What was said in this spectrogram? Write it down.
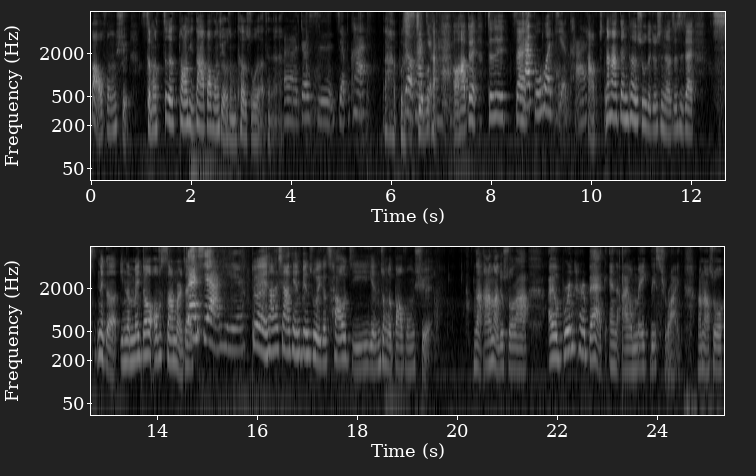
暴风雪？怎么这个超级大的暴风雪有什么特殊的？可能呃，就是解不开，啊，不是解不开哦。好，对，这是在它不会解开。好，那它更特殊的就是呢，这是在那个 in the middle of summer，在在夏天，对，它在夏天变出了一个超级严重的暴风雪。那安娜就说啦，I'll bring her back and I'll make this right。安娜说，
